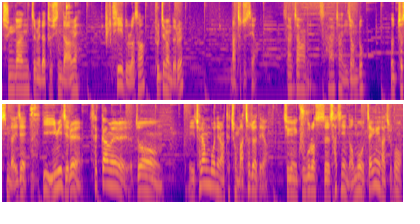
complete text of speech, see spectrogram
중간쯤에다 두신 다음에 T 눌러서 불투명도를 낮춰주세요. 살짝 한- 살짝 한이 정도? 어, 좋습니다. 이제 이 이미지를 색감을 좀 이 촬영본이랑 대충 맞춰줘야 돼요. 지금 이 구글어스 사진이 너무 쨍해가지고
